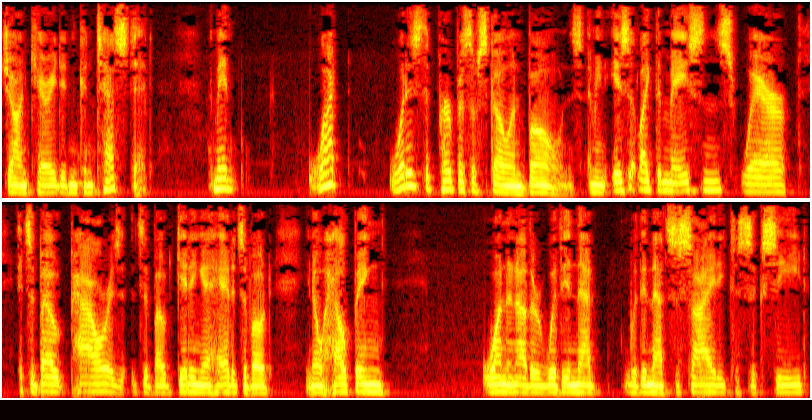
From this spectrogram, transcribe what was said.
John Kerry didn't contest it. I mean, what what is the purpose of Skull and Bones? I mean, is it like the Masons where it's about power, it's about getting ahead, it's about, you know, helping one another within that, within that society to succeed?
